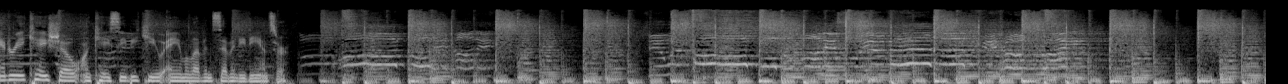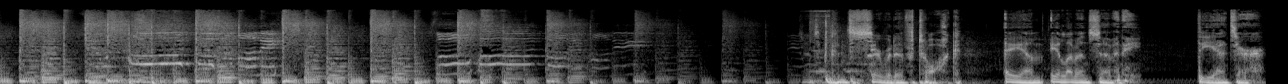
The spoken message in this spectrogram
Andrea Kay Show on KCBQ AM 1170. The answer. Conservative talk. AM 1170. The answer.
